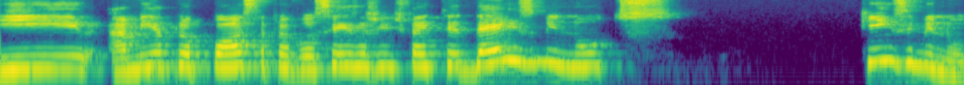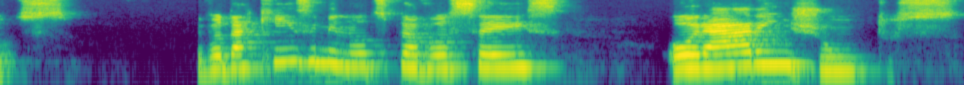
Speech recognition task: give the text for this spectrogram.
e a minha proposta para vocês, a gente vai ter 10 minutos, 15 minutos. Eu vou dar 15 minutos para vocês orarem juntos.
